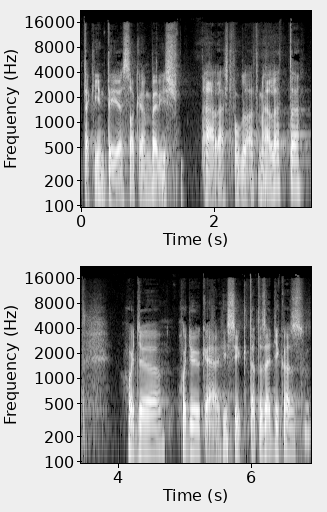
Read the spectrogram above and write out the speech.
tekintélyes szakember is állást foglalt mellette, hogy, hogy ők elhiszik. Tehát az egyik az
